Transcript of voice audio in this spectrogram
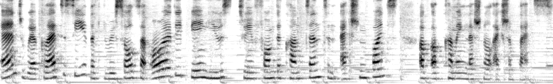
and we are glad to see that the results are already being used to inform the content and action points of upcoming national action plans.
